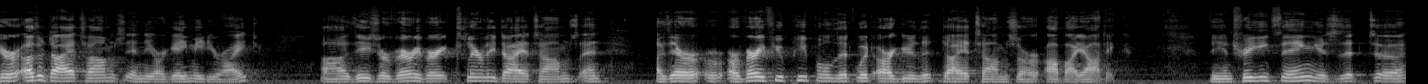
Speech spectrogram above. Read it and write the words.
Here are other diatoms in the Orgueil meteorite. Uh, these are very, very clearly diatoms, and uh, there are, are very few people that would argue that diatoms are abiotic. The intriguing thing is that uh,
